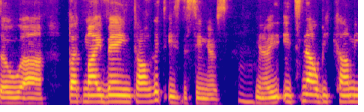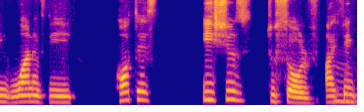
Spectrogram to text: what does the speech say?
So, but my main target is the seniors. Mm. You know, it's now becoming one of the hottest issues to solve. I mm. think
